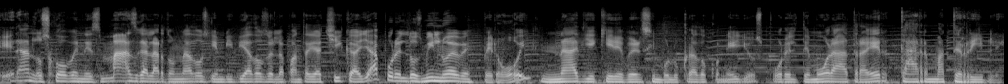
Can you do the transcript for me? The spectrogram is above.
Eran los jóvenes más galardonados y envidiados de la pantalla chica ya por el 2009, pero hoy nadie quiere verse involucrado con ellos por el temor a atraer karma terrible.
